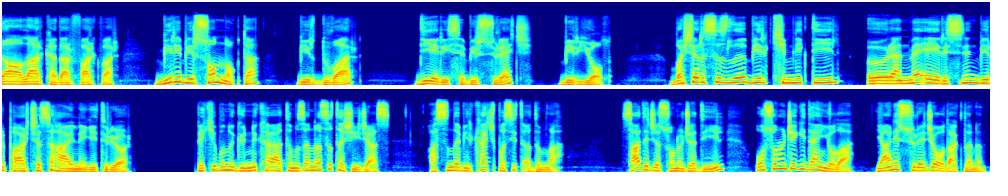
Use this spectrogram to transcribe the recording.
dağlar kadar fark var. Biri bir son nokta, bir duvar, diğeri ise bir süreç, bir yol. Başarısızlığı bir kimlik değil, öğrenme eğrisinin bir parçası haline getiriyor. Peki bunu günlük hayatımıza nasıl taşıyacağız? Aslında birkaç basit adımla. Sadece sonuca değil, o sonuca giden yola, yani sürece odaklanın.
